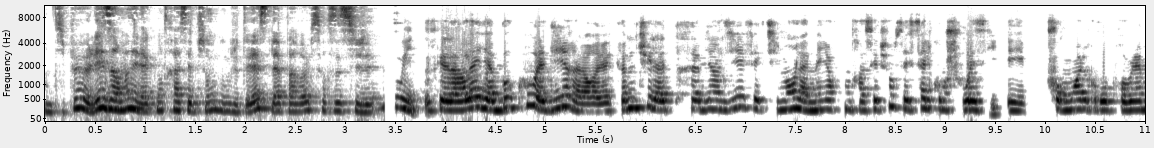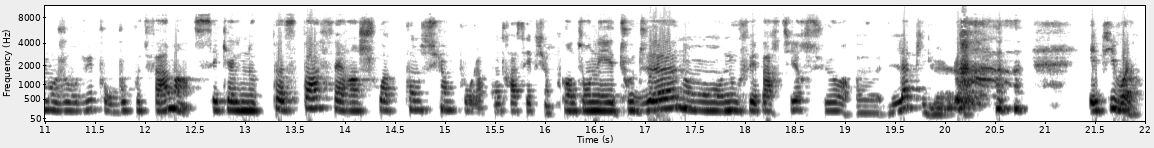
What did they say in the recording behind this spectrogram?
un petit peu les hormones et la contraception, donc je te laisse la parole sur ce sujet. Oui, parce que alors là il y a beaucoup à dire. Alors euh, comme tu l'as très bien dit, effectivement la meilleure contraception c'est celle qu'on choisit. Et pour moi le gros problème aujourd'hui pour beaucoup de femmes, c'est qu'elles ne peuvent pas faire un choix conscient pour leur contraception. Quand on est toute jeune, on nous fait partir sur la pilule. et puis voilà,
